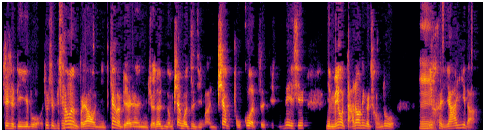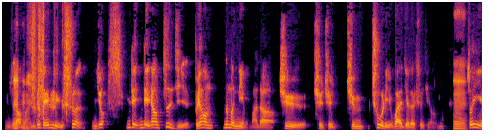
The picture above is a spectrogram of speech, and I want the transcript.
这是第一步，就是千万不要你骗了别人，你觉得能骗过自己吗？你骗不过自己，你内心你没有达到那个程度，你很压抑的，你知道吗？你就得捋顺，你就你得你得让自己不要那么拧巴的去去去去处理外界的事情。嗯，所以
